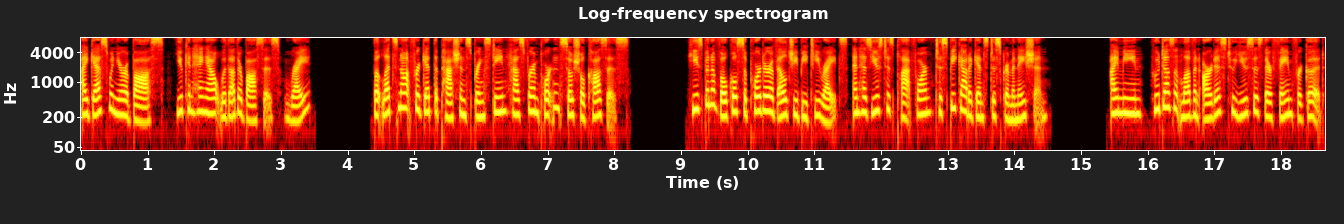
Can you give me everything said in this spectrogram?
I guess when you're a boss, you can hang out with other bosses, right? But let's not forget the passion Springsteen has for important social causes. He's been a vocal supporter of LGBT rights and has used his platform to speak out against discrimination. I mean, who doesn't love an artist who uses their fame for good?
